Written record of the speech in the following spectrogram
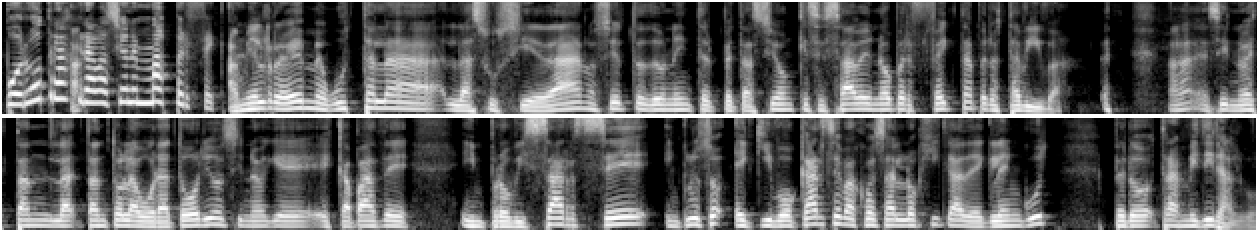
por otras grabaciones más perfectas. A mí al revés me gusta la, la, suciedad, ¿no es cierto?, de una interpretación que se sabe no perfecta, pero está viva. ¿Ah? Es decir, no es tan tanto laboratorio, sino que es capaz de improvisarse, incluso equivocarse bajo esa lógica de Glenn Wood, pero transmitir algo.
